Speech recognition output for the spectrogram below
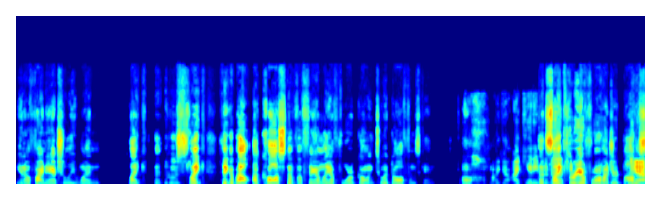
you know, financially when. Like uh, who's like think about a cost of a family of four going to a Dolphins game. Oh my god, I can't even. That's like three or four hundred bucks. Yeah,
